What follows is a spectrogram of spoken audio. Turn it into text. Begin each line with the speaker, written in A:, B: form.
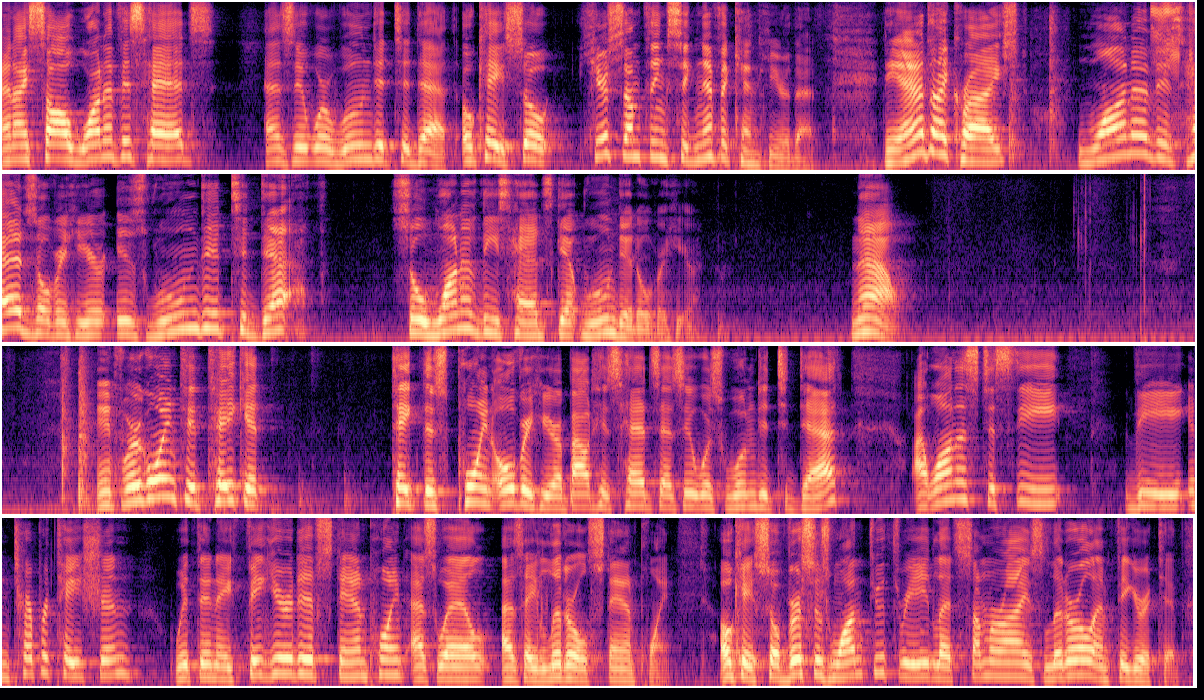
A: and I saw one of his heads as it were wounded to death. Okay, so here's something significant here then. The Antichrist, one of his heads over here is wounded to death. So one of these heads get wounded over here. Now, if we're going to take it, take this point over here about his heads as it was wounded to death, I want us to see the interpretation within a figurative standpoint as well as a literal standpoint. Okay, so verses 1 through 3, let's summarize literal and figurative.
